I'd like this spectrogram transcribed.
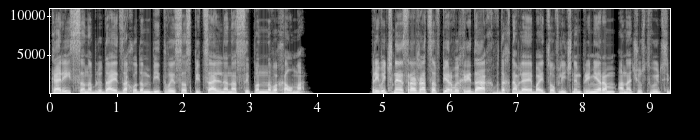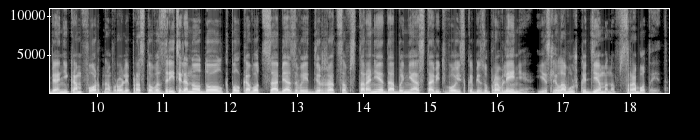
Карисса наблюдает за ходом битвы со специально насыпанного холма. Привычная сражаться в первых рядах, вдохновляя бойцов личным примером, она чувствует себя некомфортно в роли простого зрителя, но долг полководца обязывает держаться в стороне, дабы не оставить войско без управления, если ловушка демонов сработает.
